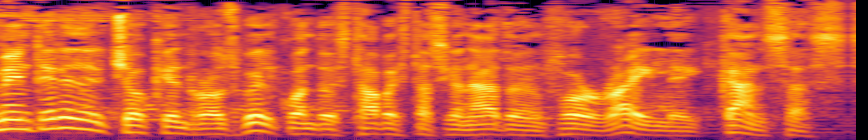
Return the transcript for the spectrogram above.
Me enteré del choque en Roswell cuando estaba estacionado en Fort Riley, Kansas.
